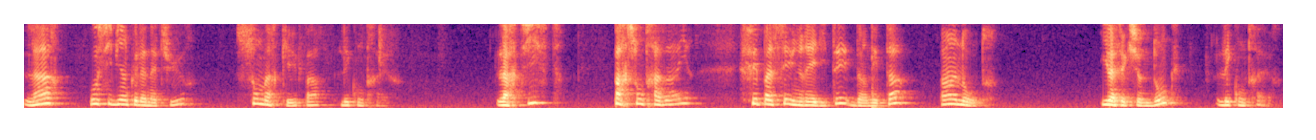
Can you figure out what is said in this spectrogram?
L'art, aussi bien que la nature, sont marqués par les contraires. L'artiste, par son travail, fait passer une réalité d'un état à un autre. Il affectionne donc les contraires.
